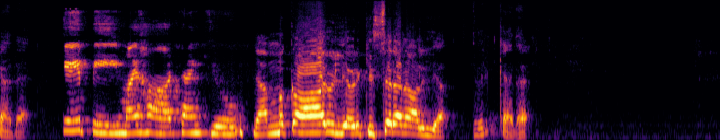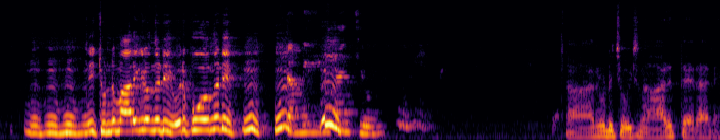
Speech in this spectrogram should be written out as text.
കഥ. Heart, thank you. ഞമ്മക്ക് ആരും ഇല്ല ഒരു കിസ് തരാൻ ആളില്ല. ഒരു കഥ. നീ ചുണ്ട് മാരെങ്കിലും ഒന്നിടി ഒരു പൂ ഒന്നിടി. ആരോട് ചോദിച്ചു ആര് തരാന്?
